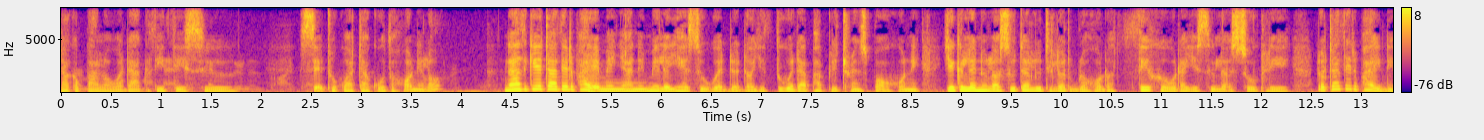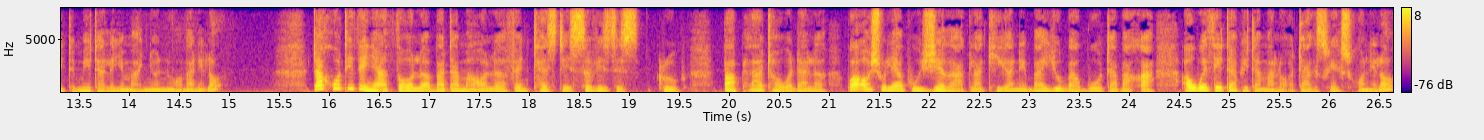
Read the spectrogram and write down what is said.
တက bathroom ပါ and လောဝ wash ဒ my ကတိတိ hands စု as soon as I စေထုကွာတာကိုသဟောနေလောနာတကေတာတဲ့ဖိုင်အမညာနေမိလေယေဆုဝဲတော့ယသူဝဒ public transport ဟိုနေယေကလနူလဆူတလူတီလော့ဘလဟောတော့သေခောရယေဆုလဆူကလီတော့တာတဲ့ဖိုင်နေတမိတာလေယမညွန်းနူပါနေလော တာခိုတီတင်ညာအသောလဘတာမာအော်လ fantastic services group ပါဖလာထောဝဒါလပွာအော်စတြေးလျဖိုရေကကလာခီကနေဘယူဘဘောတာဘခအဝဲသတာဖေတာမာလောအတက်စရက်စခေါနေလော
